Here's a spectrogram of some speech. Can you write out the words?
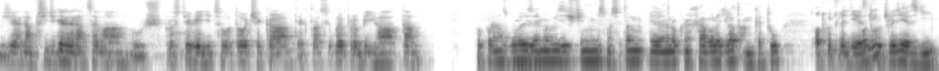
že napříč generacema už prostě vědí, co od toho čekat, jak to asi bude probíhat tam. To pro nás bylo i zajímavé zjištění, my jsme si tam jeden rok nechávali dělat anketu, Odkud lidi jezdí? odkud lidi jezdí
